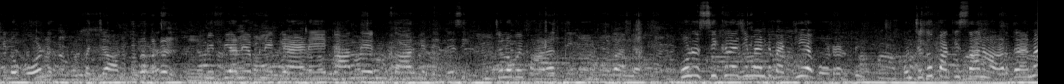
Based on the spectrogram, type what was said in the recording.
ਕਿਲੋ ਗੋਲਡ ਪੰਜਾਬ ਦੀ ਬੀਬੀਆਂ ਨੇ ਆਪਣੇ ਗਹਿਣੇ, ਕਾਂਦੇ ਉਤਾਰ ਕੇ ਦਿੱਤੇ ਸੀ। ਚਲੋ ਬਈ ਭਾਰਤ ਦੀ ਗੱਲ ਹੁਣ ਸਿੱਖ ਰੈਜੀਮੈਂਟ ਬੈਠੀ ਹੈ ਬਾਰਡਰ ਤੇ। ਹੁਣ ਜਦੋਂ ਪਾਕਿਸਤਾਨ ਹਾਰਦਾ ਹੈ ਨਾ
